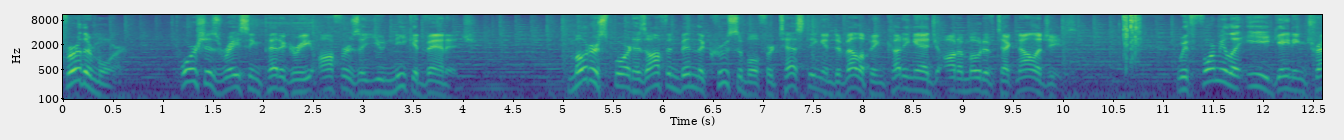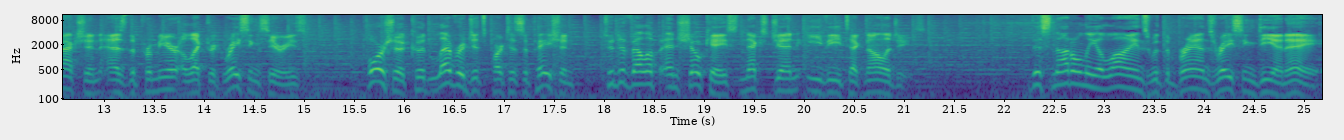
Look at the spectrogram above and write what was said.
Furthermore, Porsche's racing pedigree offers a unique advantage. Motorsport has often been the crucible for testing and developing cutting-edge automotive technologies. With Formula E gaining traction as the premier electric racing series, Porsche could leverage its participation to develop and showcase next-gen EV technologies. This not only aligns with the brand's racing DNA,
